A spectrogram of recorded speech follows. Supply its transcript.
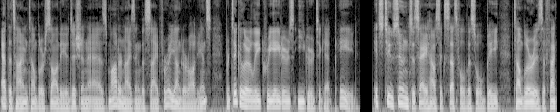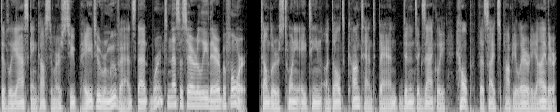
At the time, Tumblr saw the addition as modernizing the site for a younger audience, particularly creators eager to get paid. It's too soon to say how successful this will be. Tumblr is effectively asking customers to pay to remove ads that weren't necessarily there before. Tumblr's 2018 adult content ban didn't exactly help the site's popularity either.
